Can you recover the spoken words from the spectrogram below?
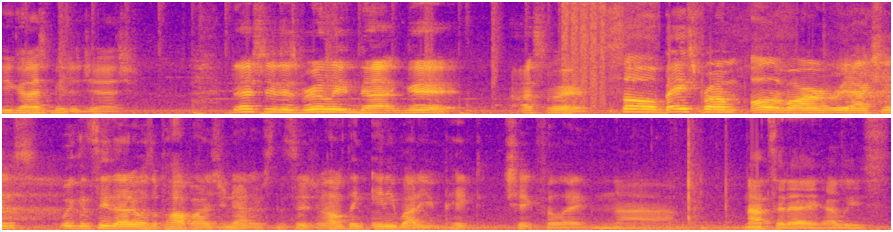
You guys be the judge. That shit is really not good. I swear. So based from all of our reactions, we can see that it was a Popeyes unanimous decision. I don't think anybody picked Chick Fil A. Nah, not today at least.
